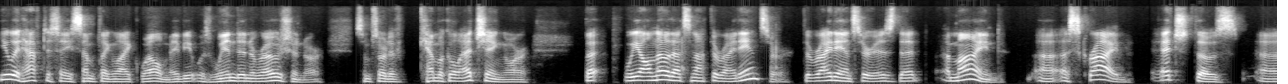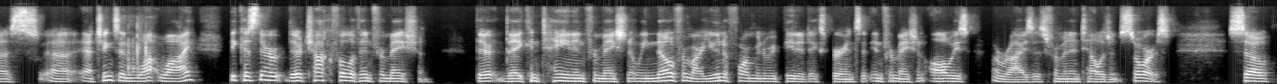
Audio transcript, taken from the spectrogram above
you would have to say something like, well, maybe it was wind and erosion or some sort of chemical etching or but we all know that's not the right answer. The right answer is that a mind, uh, a scribe, etched those uh, uh, etchings, and wh- why? Because they're they're chock full of information. They're, they contain information, and we know from our uniform and repeated experience that information always arises from an intelligent source. So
